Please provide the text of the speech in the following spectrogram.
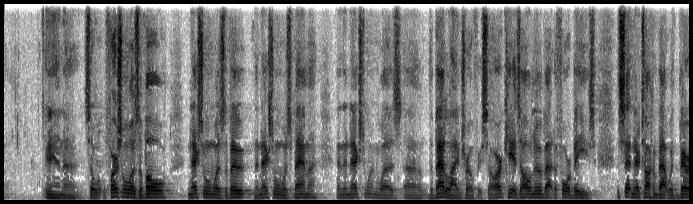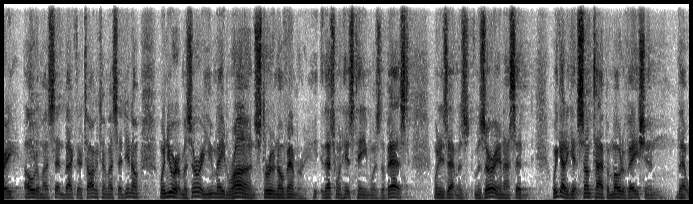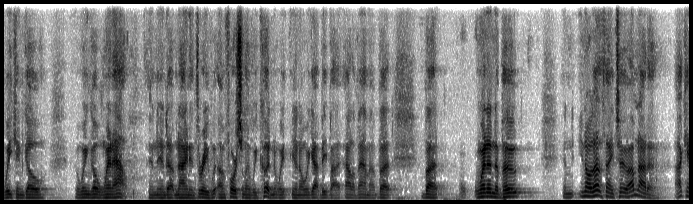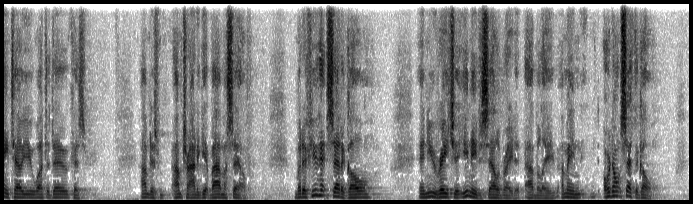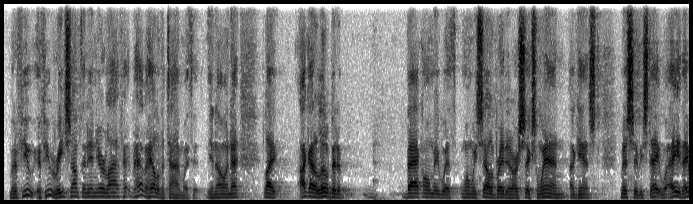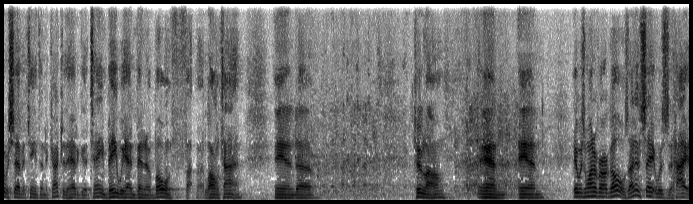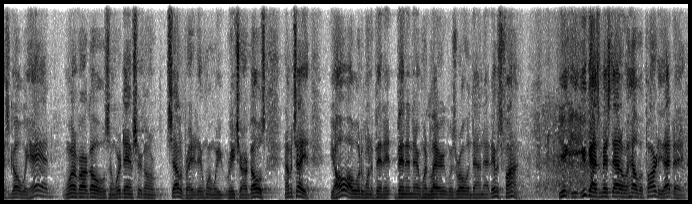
And uh, so first one was the bowl. Next one was the boot. The next one was Bama. And the next one was uh, the Battle Line Trophy. So our kids all knew about the four Bs sitting there talking about with Barry Odom. I was sitting back there talking to him. I said, you know, when you were at Missouri, you made runs through November. He, that's when his team was the best when he was at Missouri. And I said, we got to get some type of motivation that we can go, we can go win out and end up nine and three. We, unfortunately, we couldn't. We, you know, we got beat by Alabama, but, but winning the boot. And you know, another thing too, I'm not a I can't tell you what to do because I'm just I'm trying to get by myself. But if you set a goal and you reach it, you need to celebrate it. I believe. I mean, or don't set the goal. But if you if you reach something in your life, have a hell of a time with it. You know, and that like I got a little bit of back on me with when we celebrated our sixth win against Mississippi State. Well, A, they were 17th in the country. They had a good team. B, we hadn't been in a bowl in a long time, and uh, too long, and and it was one of our goals. I didn't say it was the highest goal we had. One of our goals, and we're damn sure going to celebrate it when we reach our goals. And I'm gonna tell you, y'all all would have wanted to been been in there when Larry was rolling down that. It was fun. You you guys missed out on a hell of a party that day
